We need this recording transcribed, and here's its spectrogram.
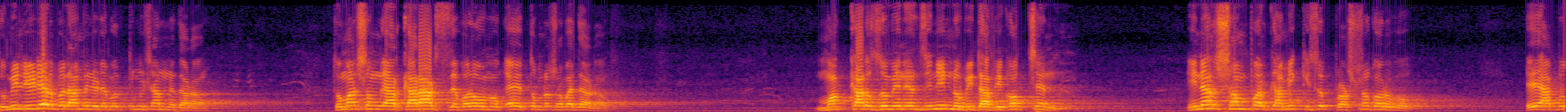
তুমি লিডার বলে আমি লিডার বলে, তুমি সামনে দাঁড়াও। তোমার সঙ্গে আর কারা আসছে বলো অমুক, এই তোমরা সবাই দাঁড়াও। মক্কার জমিনে যিনি নবী দাবি করছেন, ইনার সম্পর্কে আমি কিছু প্রশ্ন করব। এই আবু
